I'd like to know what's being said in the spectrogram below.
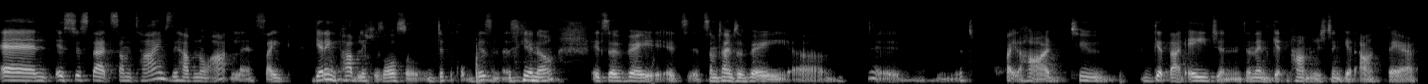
and it's just that sometimes they have no outlets. Like getting published is also difficult business you know? It's a very it's, it's sometimes a very um, it, it's quite hard to get that agent and then get published and get out there.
